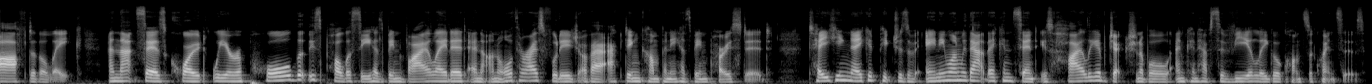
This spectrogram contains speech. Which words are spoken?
after the leak. And that says, quote, we are appalled that this policy has been violated and unauthorized footage of our acting company has been posted. Taking naked pictures of anyone without their consent is highly objectionable and can have severe legal consequences.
